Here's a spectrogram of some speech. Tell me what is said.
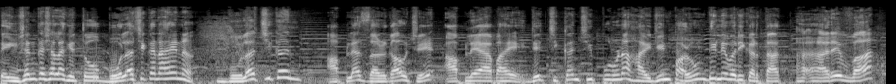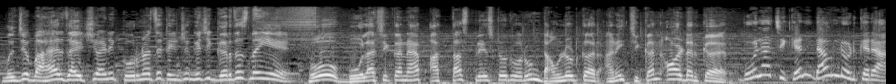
टेन्शन कशाला घेतो? बोला चिकन आहे ना. बोला चिकन? आपल्या जळगावचे आपले ऍप आहे जे चिकनची पूर्ण हायजीन पाळून डिलिव्हरी करतात. अरे वा म्हणजे बाहेर जायची आणि कोरोनाचं टेन्शन घ्यायची गरजच नाहीये. हो बोला चिकन ऍप आत्ताच प्ले स्टोर वरून डाउनलोड कर आणि चिकन ऑर्डर कर. बोला चिकन डाउनलोड करा.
